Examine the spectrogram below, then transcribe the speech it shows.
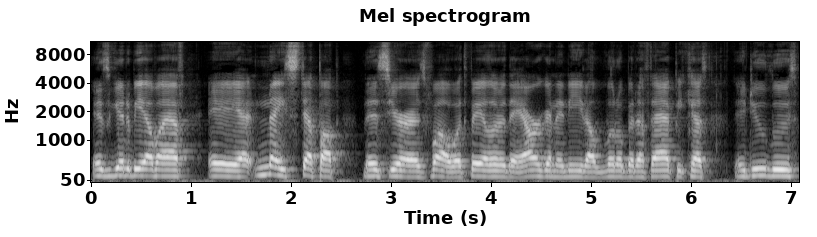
is going to be able to have a uh, nice step up this year as well. With Baylor, they are going to need a little bit of that because they do lose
